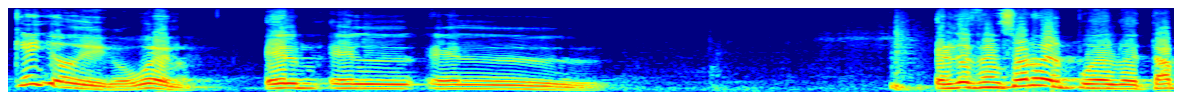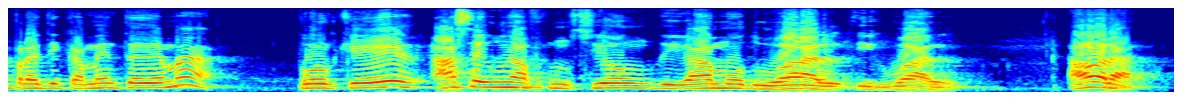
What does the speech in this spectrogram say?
¿qué yo digo? Bueno, el, el, el defensor del pueblo está prácticamente de más porque hace una función, digamos, dual, igual. Ahora,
